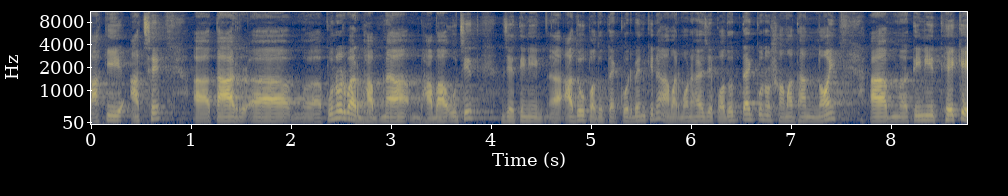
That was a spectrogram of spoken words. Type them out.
বাকি আছে। তার পুনর্বার ভাবনা ভাবা উচিত যে তিনি আদৌ পদত্যাগ করবেন কিনা। আমার মনে হয় যে পদত্যাগ কোনো সমাধান নয়। তিনি থেকে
